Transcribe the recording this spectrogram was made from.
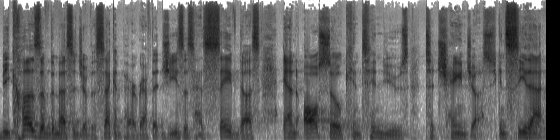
Because of the message of the second paragraph that Jesus has saved us and also continues to change us. You can see that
